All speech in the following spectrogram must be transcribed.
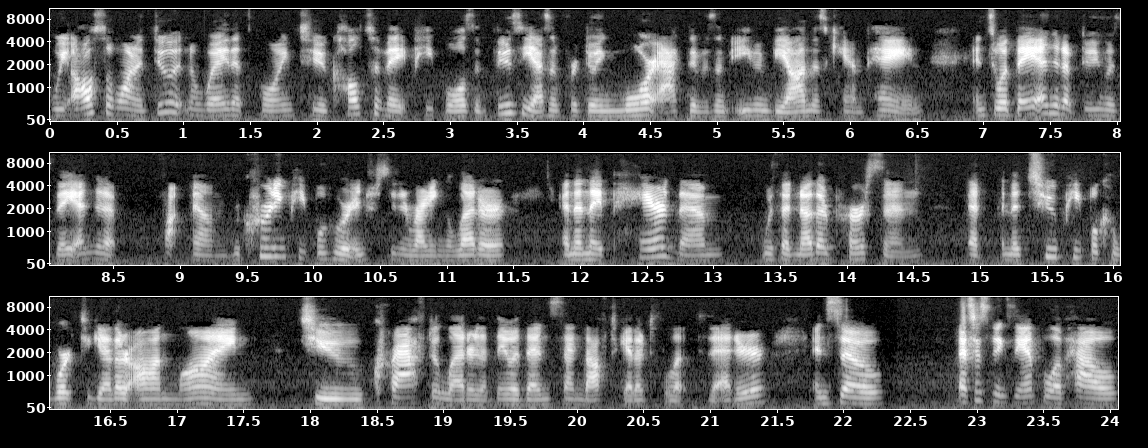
We also want to do it in a way that's going to cultivate people's enthusiasm for doing more activism even beyond this campaign. And so what they ended up doing was they ended up um, recruiting people who were interested in writing a letter, and then they paired them with another person that, and the two people could work together online to craft a letter that they would then send off together to to the editor. And so that's just an example of how,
